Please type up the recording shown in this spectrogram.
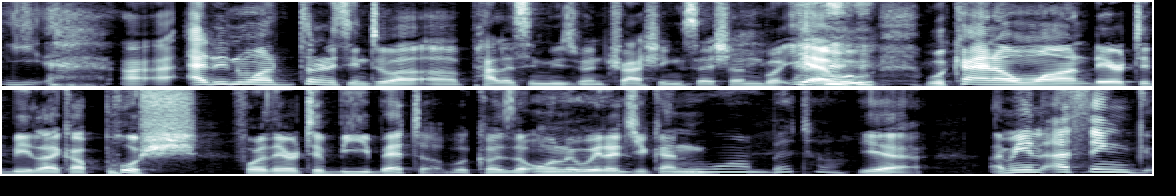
I, I didn't want to turn this into a, a Palace Amusement trashing session, but yeah, we, we kind of want there to be like a push for there to be better because the only way that you we can want better. yeah. I mean, I think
